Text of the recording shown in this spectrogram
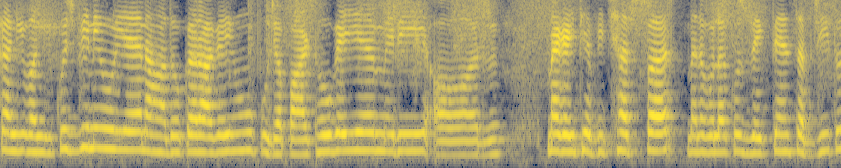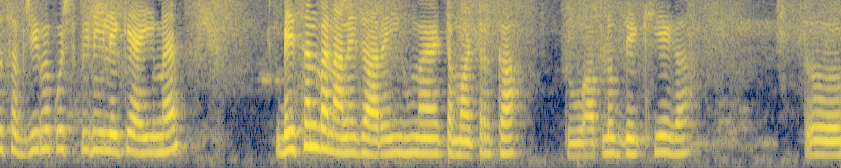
कंगी वंगी कुछ भी नहीं हुई है, नहा धोकर आ गई हूँ, पूजा पाठ हो गई है मेरी और मैं गई थी अभी छत पर। मैंने बोला, कुछ देखते हैं सब्ज़ी। तो सब्ज़ी में कुछ भी नहीं लेके आई मैं। बेसन बनाने जा रही हूँ मैं टमाटर का। तो आप लोग देखिएगा। तो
